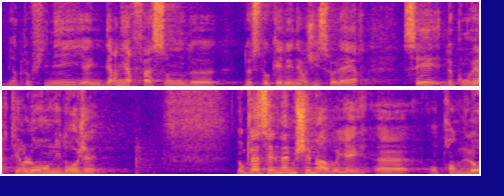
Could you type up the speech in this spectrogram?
bientôt fini. Il y a une dernière façon de, stocker l'énergie solaire, c'est de convertir l'eau en hydrogène. Donc là, c'est le même schéma, vous voyez. Euh, on prend de l'eau,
